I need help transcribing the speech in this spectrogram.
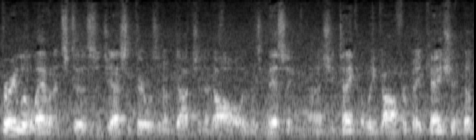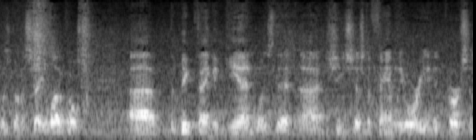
very little evidence to suggest that there was an abduction at all. It was missing. Uh, she'd taken a week off for vacation, but was going to stay local. Uh, the big thing again was that uh, she's just a family-oriented person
